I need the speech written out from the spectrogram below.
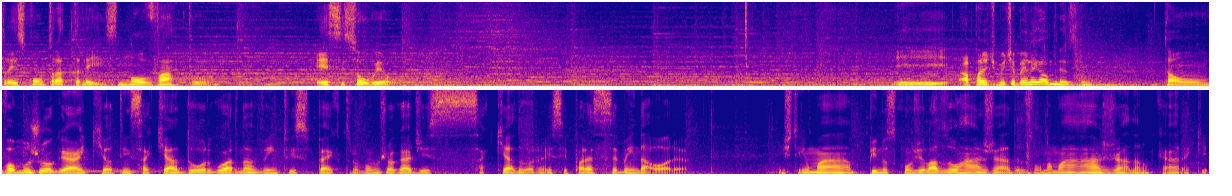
3 contra 3. Novato. Esse sou eu. E aparentemente é bem legal mesmo. Então vamos jogar aqui, ó. Tem saqueador, guarda-vento e espectro. Vamos jogar de saqueador. Esse parece ser bem da hora. A gente tem uma pinos congelados ou rajadas. Vamos dar uma rajada no cara aqui.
